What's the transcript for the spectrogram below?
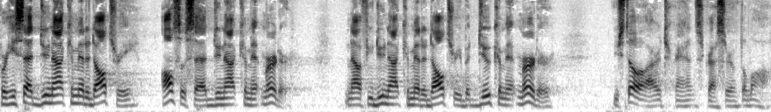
For he said, Do not commit adultery, also said, Do not commit murder. Now, if you do not commit adultery, but do commit murder, you still are a transgressor of the law.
